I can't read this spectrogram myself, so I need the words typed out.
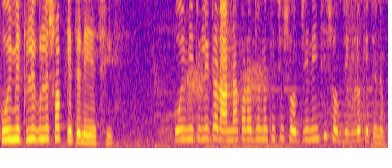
পুঁই মেটুলিগুলো সব কেটে নিয়েছি। পুঁই মিটুলিটা রান্না করার জন্য কিছু সবজি নিয়েছি, সবজিগুলো কেটে নেব।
